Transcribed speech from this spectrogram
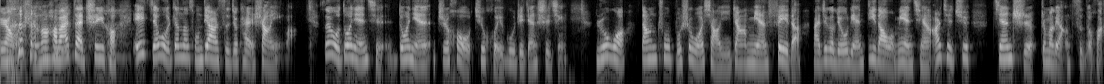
又让我吃呢，好吧，再吃一口，哎，结果真的从第二次就开始上瘾了。所以我多年前、多年之后去回顾这件事情，如果当初不是我小姨这样免费的把这个榴莲递到我面前，而且去坚持这么两次的话，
